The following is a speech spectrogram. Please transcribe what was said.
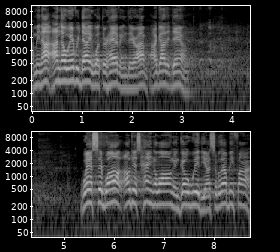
I mean, I, I know every day what they're having there. I, I got it down. Wes said, Well, I'll, I'll just hang along and go with you. I said, Well, that'll be fine.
